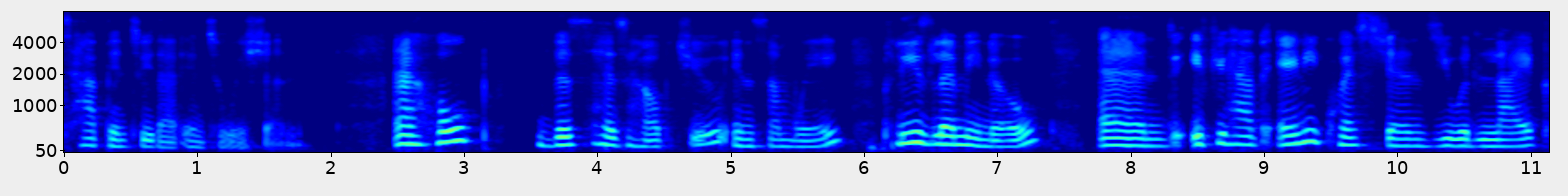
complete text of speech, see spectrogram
tap into that intuition. And I hope this has helped you in some way. Please let me know. And if you have any questions you would like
